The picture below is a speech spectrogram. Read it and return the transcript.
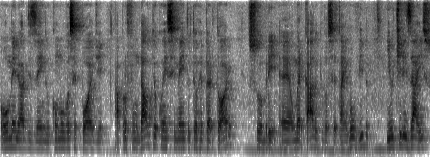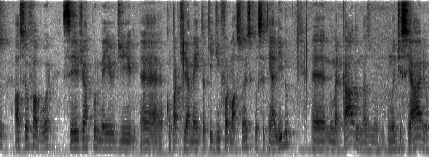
ou melhor dizendo, como você pode aprofundar o teu conhecimento, o teu repertório sobre é, o mercado que você está envolvido e utilizar isso ao seu favor, seja por meio de é, compartilhamento aqui de informações que você tenha lido é, no mercado, no noticiário,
